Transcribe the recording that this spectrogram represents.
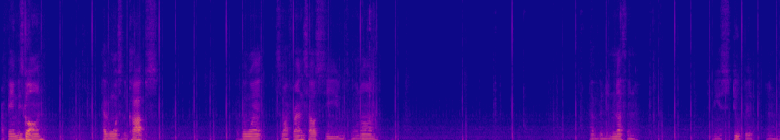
My family's gone. Haven't went to the cops. Haven't went to my friend's house to see what's going on. Haven't did nothing. Just being stupid and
